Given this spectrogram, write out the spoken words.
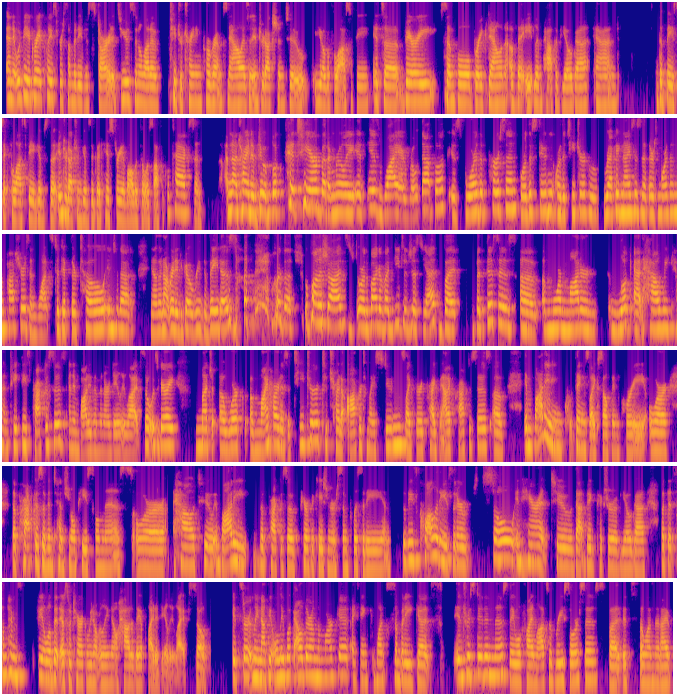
and it would be a great place for somebody to start. It's used in a lot of teacher training programs now as an introduction to yoga philosophy. It's a very simple breakdown of the eight limb path of yoga and the basic philosophy. It gives the introduction gives a good history of all the philosophical texts and I'm not trying to do a book pitch here, but I'm really, it is why I wrote that book is for the person, for the student or the teacher who recognizes that there's more than the postures and wants to dip their toe into that. You know, they're not ready to go read the Vedas or the Upanishads or the Bhagavad Gita just yet, but but this is a, a more modern look at how we can take these practices and embody them in our daily lives. So it was very much a work of my heart as a teacher to try to offer to my students like very pragmatic practices of embodying things like self-inquiry or the practice of intentional peacefulness or how to embody the practice of purification or simplicity and so these qualities that are so inherent to that big picture of yoga but that sometimes feel a little bit esoteric and we don't really know how do they apply to daily life so it's certainly not the only book out there on the market. I think once somebody gets interested in this, they will find lots of resources, but it's the one that I've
